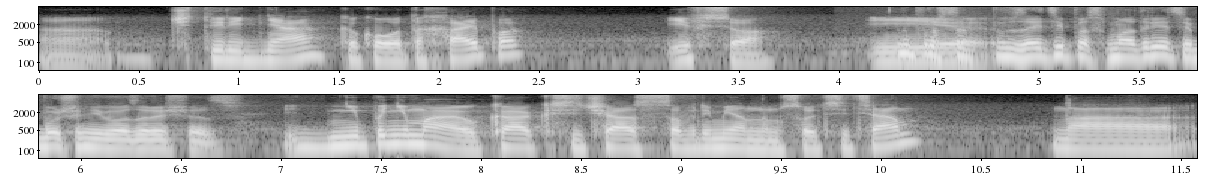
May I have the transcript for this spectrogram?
э, 4 дня какого-то хайпа, и все. И Ну, просто зайти посмотреть и больше не возвращаться. не понимаю, как сейчас современным соцсетям на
